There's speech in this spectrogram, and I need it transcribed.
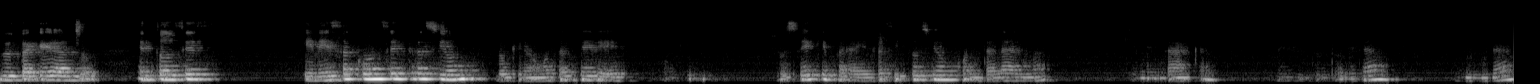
Se está quedando. Entonces, en esa concentración, lo que vamos a hacer es, ok, yo sé que para esa situación con tal alma que me saca, necesito tolerancia, humildad,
